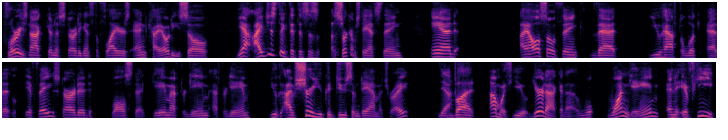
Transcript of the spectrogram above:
Fleury's not going to start against the Flyers and Coyotes. So yeah, I just think that this is a circumstance thing. And I also think that you have to look at it. If they started Wallstedt game after game after game, you I'm sure you could do some damage, right? Yeah. But I'm with you. You're not gonna w- one game, and if he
